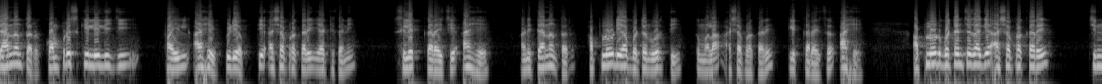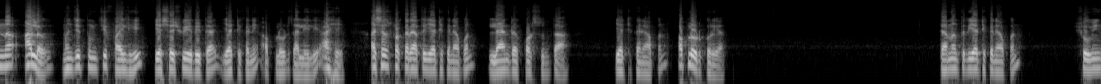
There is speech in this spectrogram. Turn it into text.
त्यानंतर कॉम्प्रेस केलेली जी फाईल आहे पीडीएफ ती अशा प्रकारे या ठिकाणी सिलेक्ट करायची आहे. आणि त्यानंतर अपलोड या बटनवरती तुम्हाला अशा प्रकारे क्लिक करायचं आहे. अपलोड बटनच्या जागी अशा प्रकारे चिन्ह आलं म्हणजे तुमची फाईल ही यशस्वीरित्या या ठिकाणी अपलोड झालेली आहे. अशाच प्रकारे आता या ठिकाणी आपण लँड रेकॉर्ड सुद्धा या ठिकाणी आपण अपलोड करूयात. त्यानंतर या ठिकाणी आपण शोविंग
